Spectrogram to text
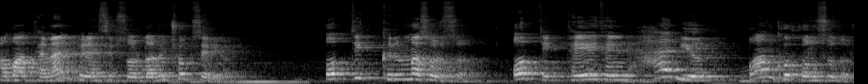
ama temel prensip sorularını çok seviyor. Optik kırılma sorusu. Optik TYT'nin her yıl banko konusudur.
